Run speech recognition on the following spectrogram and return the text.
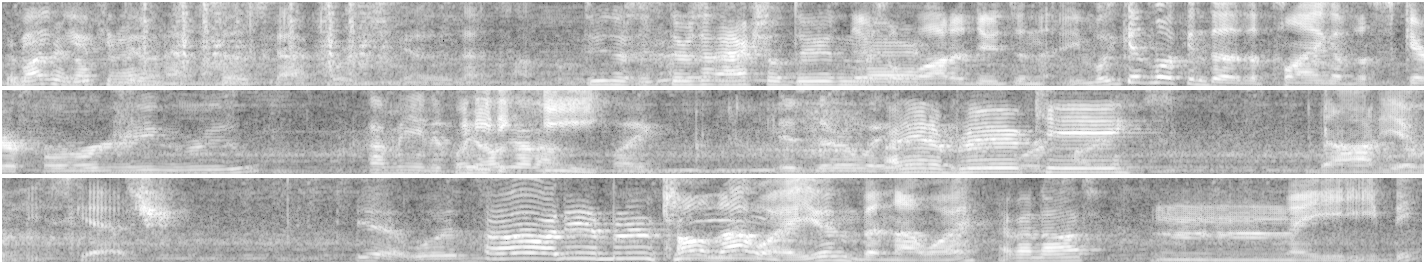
There might be an You can do an alternate. episode of Skyforge together. That's not cool. Dude, there's there's an actual dude in There's there. a lot of dudes in there. We could look into the playing of the Scareforge route. I mean, if We we, need all a got key. On, like, is there a way? I need a blue key. parties? The audio would be sketch. Yeah, it would. Oh, I need a blue key. Oh, that way. You haven't been that way. Have I not? Mm, maybe.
